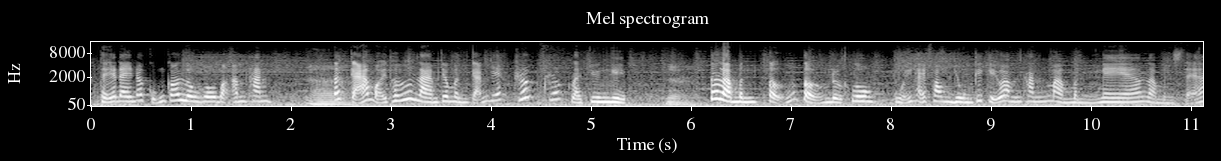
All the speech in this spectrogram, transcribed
Dạ. thì ở đây nó cũng có logo bằng âm thanh à. tất cả mọi thứ làm cho mình cảm giác rất rất là chuyên nghiệp yeah. Dạ. tức là mình tưởng tượng được luôn Nguyễn Hải Phong dùng cái kiểu âm thanh mà mình nghe là mình sẽ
